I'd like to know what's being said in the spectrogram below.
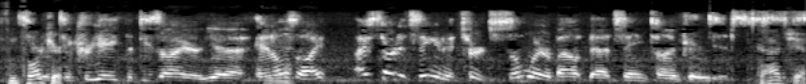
Some torture. to create the desire, yeah. And Yeah. also I I started singing at church somewhere about that same time period. Gotcha.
